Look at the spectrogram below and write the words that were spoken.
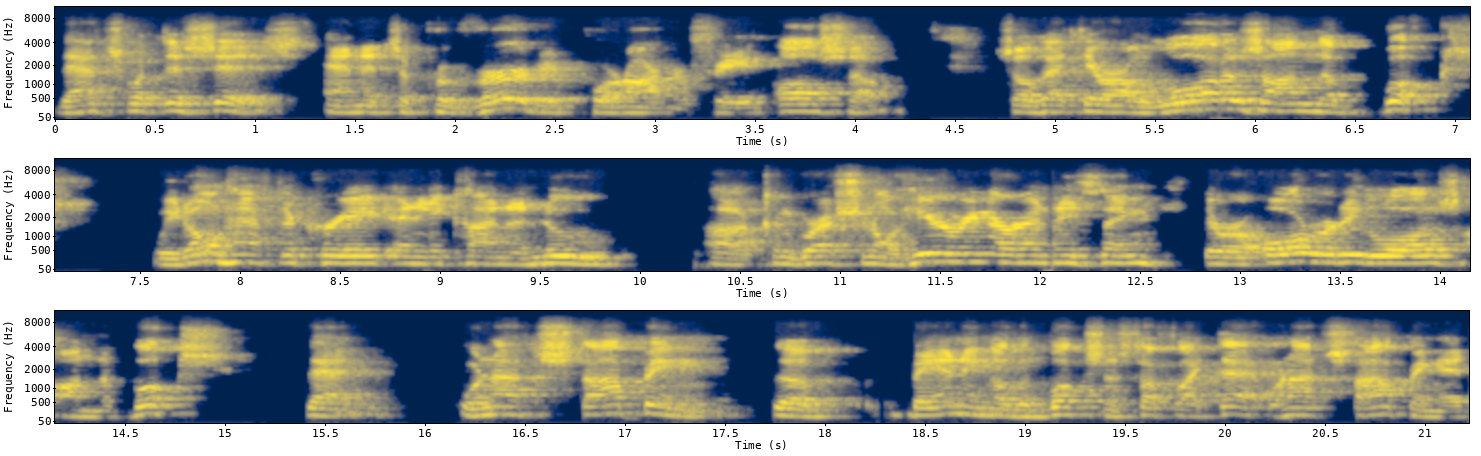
That's what this is. And it's a perverted pornography also, so that there are laws on the books. We don't have to create any kind of new uh, congressional hearing or anything. There are already laws on the books that we're not stopping the banning of the books and stuff like that. We're not stopping it.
